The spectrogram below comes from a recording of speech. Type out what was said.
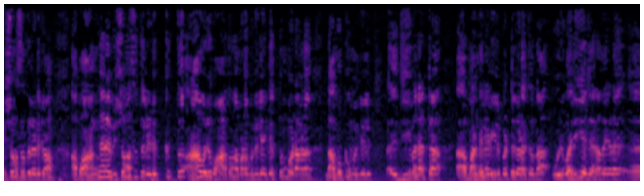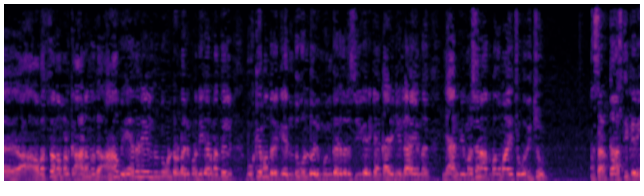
വിശ്വാസത്തിലെടുക്കണം. അപ്പോൾ അങ്ങനെ വിശ്വാസത്തിലെടുത്ത് ആ ഒരു വാർത്ത നമ്മുടെ മുന്നിലേക്ക് എത്തുമ്പോഴാണ് നമുക്ക് മുന്നിൽ ജീവനറ്റ മണ്ണിനടിയിൽ പെട്ടുകിടക്കുന്ന ഒരു വലിയ ജനതയുടെ അവസ്ഥ നമ്മൾ കാണുന്നത്. ആ വേദനയിൽ നിന്നുകൊണ്ടുള്ള ഒരു പ്രതികരണത്തിൽ മുഖ്യമന്ത്രിക്ക് എന്തുകൊണ്ട് ഒരു മുൻകരുതൽ സ്വീകരിക്കാൻ കഴിഞ്ഞില്ല എന്ന് ഞാൻ വിമർശനാത്മകമായി ചോദിച്ചു. സർക്കാസ്റ്റിക്കലി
